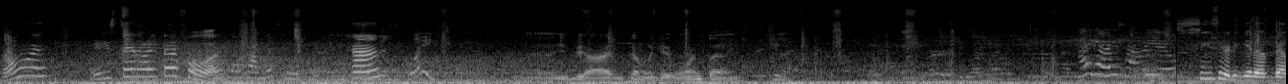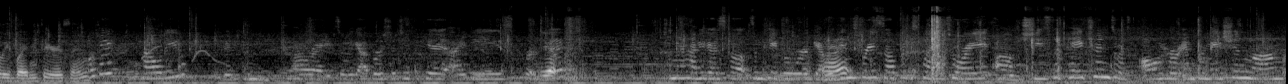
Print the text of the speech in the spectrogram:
Go on. What are you standing right there for? Huh? Yeah, you'll be alright. I'm coming to get one thing. Hi guys, how are you? She's here to get a belly button piercing. Okay, how old are you? 15. Alright, so we got birth certificate, IDs, perfect. Yep. I'm gonna have you guys fill out some paperwork. Everything's Alright. pretty self-explanatory. Um, she's the patron, so it's all her information. Mom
